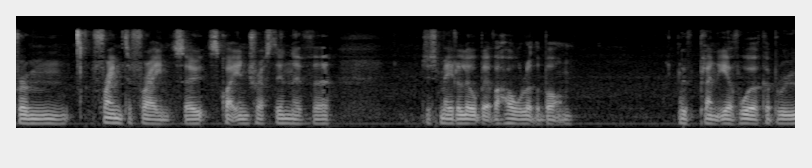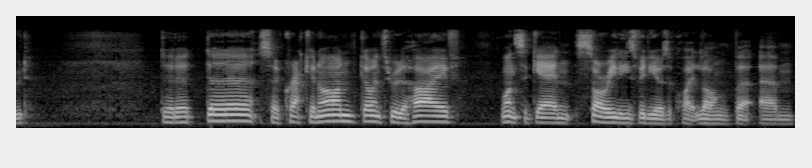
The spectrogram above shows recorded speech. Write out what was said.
from frame to frame. So it's quite interesting. They've uh, just made a little bit of a hole at the bottom with plenty of worker brood. Da -da -da. So cracking on, going through the hive. Once again, sorry these videos are quite long, but um,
